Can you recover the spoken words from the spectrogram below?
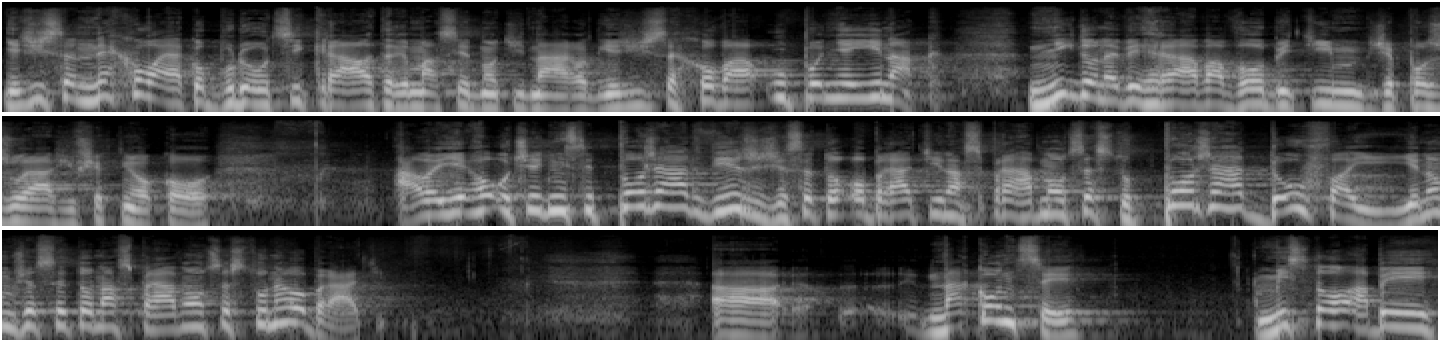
Ježíš se nechová jako budoucí král, který má sjednotit národ. Ježíš se chová úplně jinak. Nikdo nevyhrává volby tím, že pozuráží všechny okolo. Ale jeho učedníci pořád věří, že se to obrátí na správnou cestu. Pořád doufají, jenomže se to na správnou cestu neobrátí. A na konci, místo, aby,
